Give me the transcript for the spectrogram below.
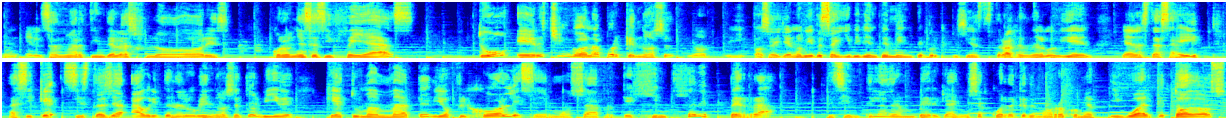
en el San Martín de las Flores, colonias así feas, tú eres chingona porque no se, no, o sea, ya no vives ahí evidentemente, porque pues ya estás trabajando en algo bien, ya no estás ahí. Así que si estás ya ahorita en algo bien, no se te olvide que tu mamá te dio frijoles, hermosa, porque gente de perra que siente la gran verga y no se acuerda que de morro comía igual que todos,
